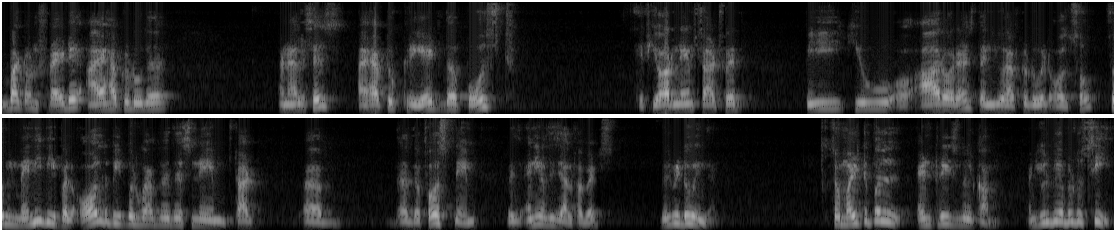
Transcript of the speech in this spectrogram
But on Friday, I have to do the analysis. I have to create the post. If your name starts with P, Q, or R or S, then you have to do it also. So many people, all the people who have this name start uh, the first name with any of these alphabets will be doing them. So multiple entries will come and you'll be able to see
